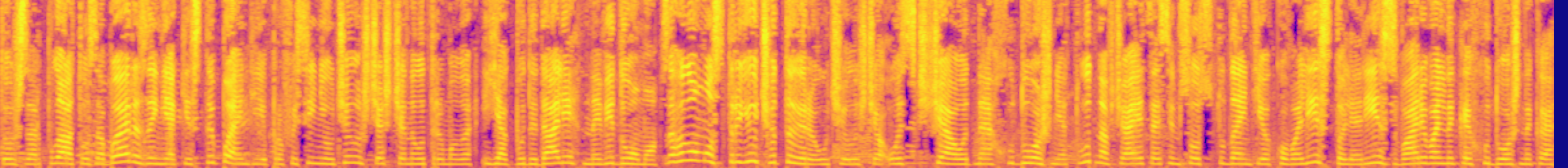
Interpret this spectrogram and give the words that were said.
Тож зарплату за березень, як і стипендії, професійні училища ще не отримали. І як буде далі, невідомо. Загалом у стрию чотири училища. Ось ще одне художнє. Тут навчається 700 студентів: ковалі, столярі, зварювальники, художники.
